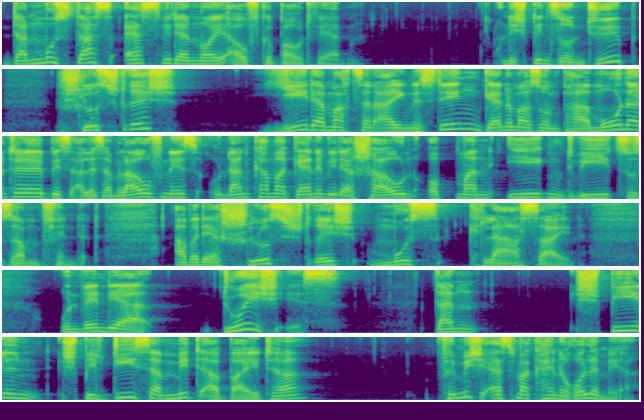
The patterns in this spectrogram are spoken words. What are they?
dann muss das erst wieder neu aufgebaut werden. Und ich bin so ein Typ, Schlussstrich, jeder macht sein eigenes Ding, gerne mal so ein paar Monate, bis alles am Laufen ist und dann kann man gerne wieder schauen, ob man irgendwie zusammenfindet. Aber der Schlussstrich muss klar sein. Und wenn der durch ist, dann spielen, spielt dieser Mitarbeiter für mich erstmal keine Rolle mehr.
